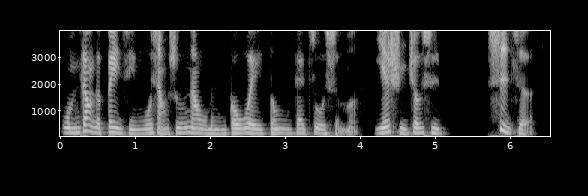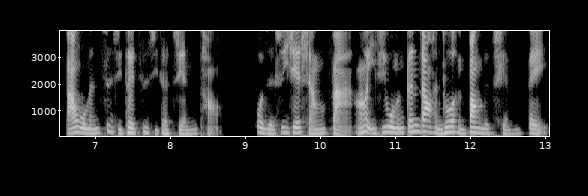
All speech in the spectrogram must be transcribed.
我们这样的背景，我想说，那我们能够为动物在做什么？也许就是试着把我们自己对自己的检讨，或者是一些想法，然后以及我们跟到很多很棒的前辈。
